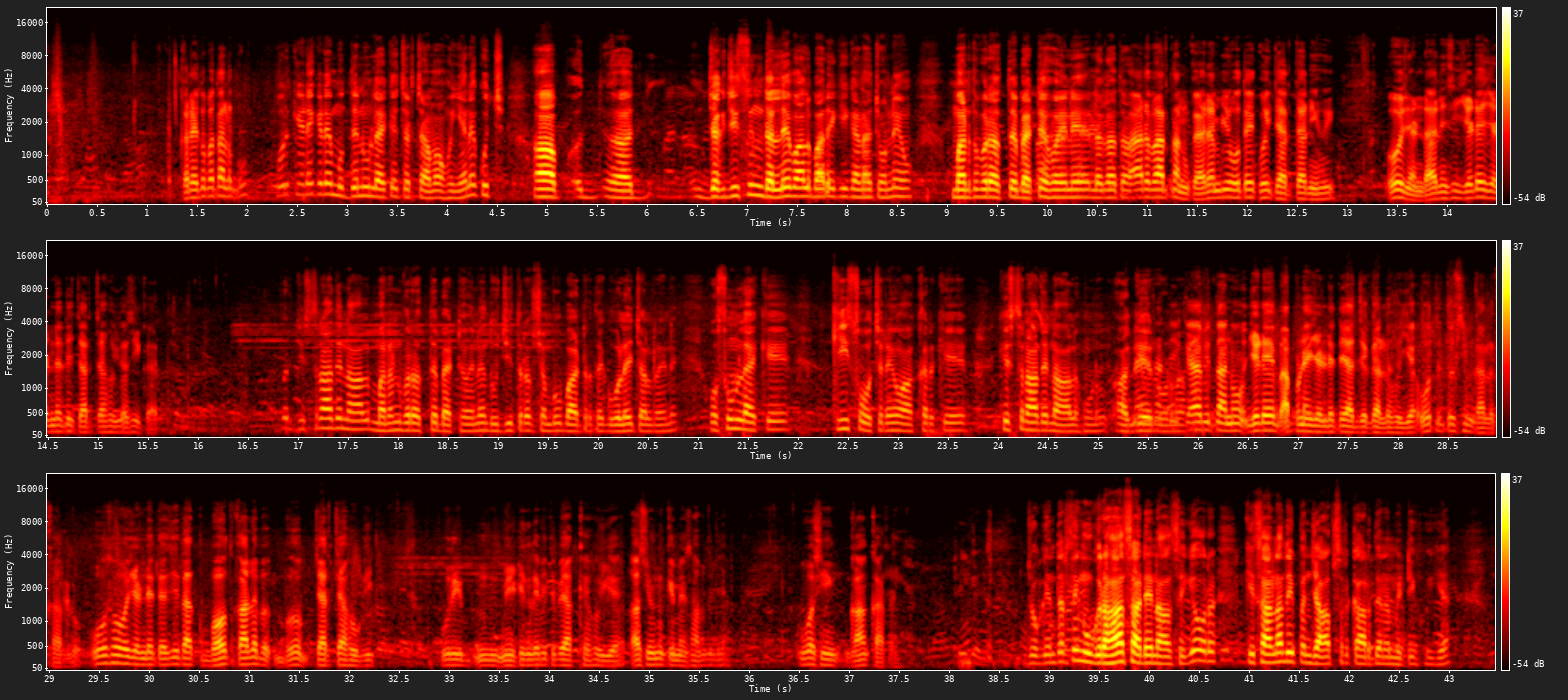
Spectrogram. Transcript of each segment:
ਕਰੇ ਤਾਂ ਪਤਾ ਲੱਗੂ। ਹੋਰ ਕਿਹੜੇ ਕਿਹੜੇ ਮੁੱਦੇ ਨੂੰ ਲੈ ਕੇ ਚਰਚਾਵਾਂ ਹੋਈਆਂ ਨੇ? ਕੁਝ ਜਗਜੀਤ ਸਿੰਘ ਡੱਲੇਵਾਲ ਬਾਰੇ ਕੀ ਕਹਿਣਾ ਚਾਹੁੰਦੇ ਹੋ? ਮੰਤਵਰ ਤੇ ਬੈਠੇ ਹੋਏ ਨੇ ਲਗਾਤਾਰ। ਬਾਰ-ਬਾਰ ਤੁਹਾਨੂੰ ਕਹਿ ਰਿਹਾ ਵੀ ਉਹ ਤੇ ਕੋਈ ਚਰਚਾ ਨਹੀਂ ਹੋਈ। ਉਹ ਏਜੰਡਾ ਨਹੀਂ ਸੀ ਜਿਹੜੇ ਏਜੰਡੇ ਤੇ ਚਰਚਾ ਹੋਈ ਅਸੀਂ ਕਹਿਤਾ ਪਰ ਜਿਸ ਤਰ੍ਹਾਂ ਦੇ ਨਾਲ ਮਰਨ ਵਰਤ ਤੇ ਬੈਠੇ ਹੋਏ ਨੇ ਦੂਜੀ ਤਰਫ ਸ਼ੰਭੂ ਬਾਰਡਰ ਤੇ ਗੋਲੇ ਚੱਲ ਰਹੇ ਨੇ ਉਸ ਨੂੰ ਲੈ ਕੇ ਕੀ ਸੋਚ ਰਹੇ ਹੋ ਆਖਰ ਕੇ ਕਿਸ ਤਰ੍ਹਾਂ ਦੇ ਨਾਲ ਹੁਣ ਅੱਗੇ ਮੈਂ ਰੋੜਨਾ ਕਿਹਾ ਵੀ ਤੁਹਾਨੂੰ ਜਿਹੜੇ ਆਪਣੇ ਏਜੰਡੇ ਤੇ ਅੱਜ ਗੱਲ ਹੋਈ ਆ ਉਹ ਤੇ ਤੁਸੀਂ ਗੱਲ ਕਰ ਲਓ। ਉਸ ਏਜੰਡੇ ਤੇ ਅਜੇ ਤੱਕ ਬਹੁਤ ਕੱਲ ਚਰਚਾ ਹੋ ਗਈ। ਪੂਰੀ ਮੀਟਿੰਗ ਦੇ ਵਿੱਚ ਵਿਆਖਿਆ ਹੋਈ ਹੈ। ਅਸੀਂ ਉਹਨੂੰ ਕਿਵੇਂ ਸਮਝਦੇ ਹਾਂ? ਉਹ ਅਸੀਂ ਗਾਂ ਕਰ ਰਹੇ ਹਾਂ। ਠੀਕ ਹੈ ਜੀ। ਜੋਗਿੰਦਰ ਸਿੰਘ ਉਗਰਾਹ ਸਾਡੇ ਨਾਲ ਸੀਗੇ ਔਰ ਕਿਸਾਨਾਂ ਦੀ ਪੰਜਾਬ ਸਰਕਾਰ ਦੇ ਨਾਲ ਮੀਟਿੰਗ ਹੋਈ ਹੈ।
